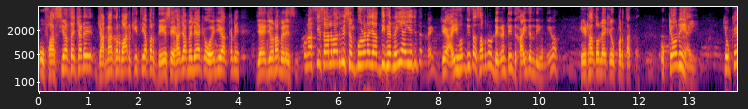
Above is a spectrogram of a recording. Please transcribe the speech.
ਉਹ ਫਾਂਸੀਆਂ ਤੇ ਚੜੇ ਜਾਨਾਂ ਕੁਰਬਾਨ ਕੀਤੀਆਂ ਪਰ ਦੇਸ਼ ਇਹੋ ਜਿਹਾ ਮਿਲਿਆ ਕਿ ਉਹੋ ਜਿਹੇ ਹੱਕ ਨੇ ਜਿਹੇ ਜਿਹੇ ਉਹਨਾਂ ਵੇਲੇ ਸੀ। 79 ਸਾਲ ਬਾਅਦ ਵੀ ਸੰਪੂਰਨ ਆਜ਼ਾਦੀ ਫਿਰ ਨਹੀਂ ਆਈ ਅਜੇ ਤੱਕ? ਨਹੀਂ ਜੇ ਆਈ ਹੁੰਦੀ ਤਾਂ ਸਭ ਨੂੰ ਡਿਗਨਟੀ ਦਿਖਾਈ ਦਿੰਦੀ ਹੁੰਦੀ ਨਾ ਹੇਠਾਂ ਤੋਂ ਲੈ ਕੇ ਉੱਪਰ ਤੱਕ। ਉਹ ਕਿਉਂ ਨਹੀਂ ਆਈ? ਕਿਉਂਕਿ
